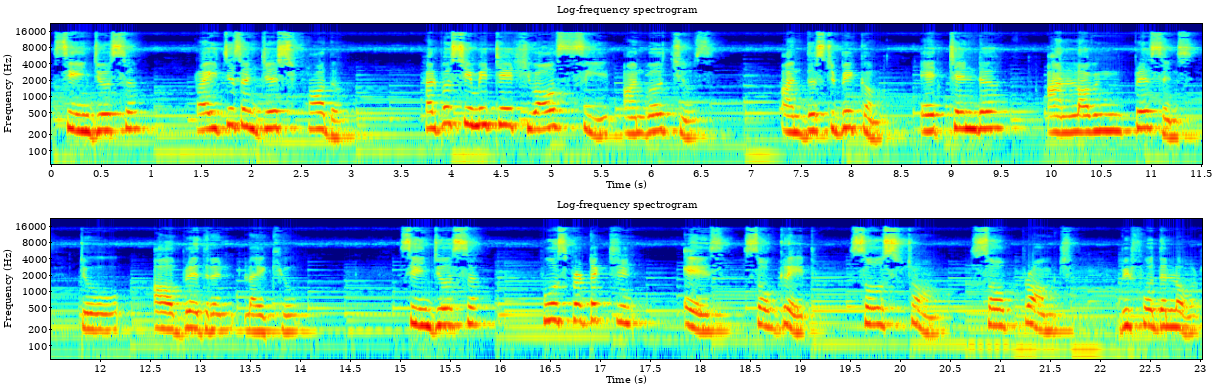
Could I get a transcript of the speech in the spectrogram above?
Saint Joseph, righteous and just Father, help us to imitate your seed and virtues, and thus to become a tender and loving presence to our brethren like you. Saint Joseph, whose protection is so great, so strong, so prompt before the Lord,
